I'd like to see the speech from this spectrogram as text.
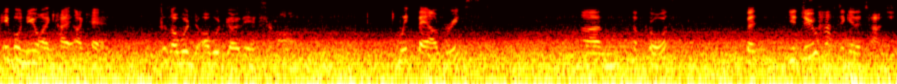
people knew I, ca- I cared because I would I would go the extra mile with boundaries, um, of course, but you do have to get attached.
